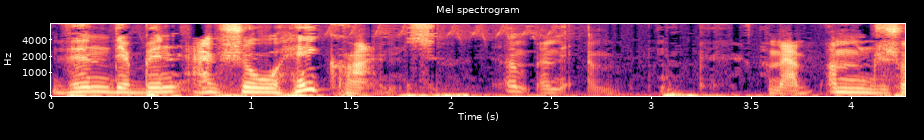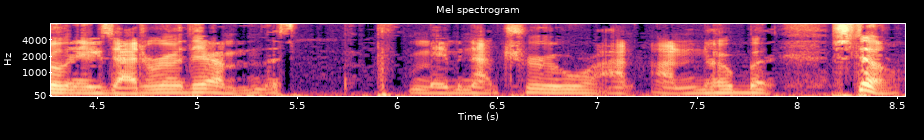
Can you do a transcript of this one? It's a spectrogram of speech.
than there've been actual hate crimes. Um, I mean, I mean, I'm just really exaggerating there. I'm, that's maybe not true. I, I don't know, but still,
